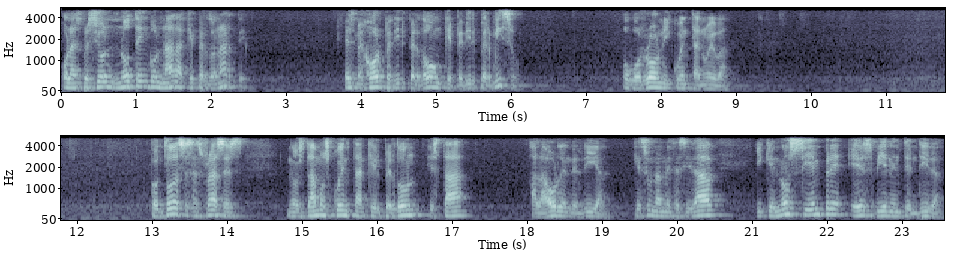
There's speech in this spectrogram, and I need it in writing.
O la expresión no tengo nada que perdonarte. Es mejor pedir perdón que pedir permiso o borrón y cuenta nueva. Con todas esas frases nos damos cuenta que el perdón está a la orden del día, que es una necesidad y que no siempre es bien entendida.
